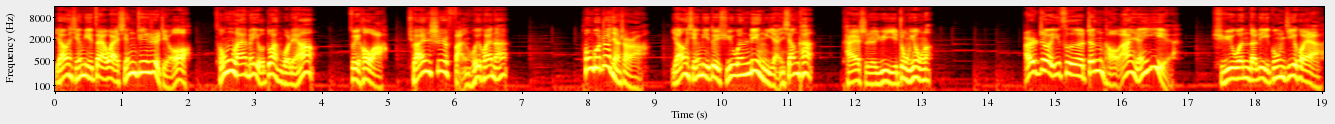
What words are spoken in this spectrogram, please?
杨行密在外行军日久，从来没有断过粮。最后啊。全师返回淮南。通过这件事儿啊，杨行密对徐温另眼相看，开始予以重用了。而这一次征讨安仁义，徐温的立功机会啊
